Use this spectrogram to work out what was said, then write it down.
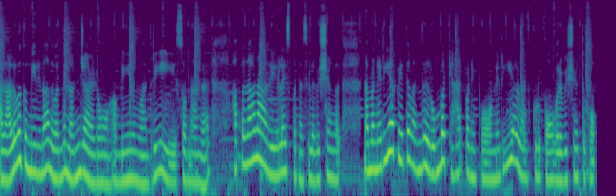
அது அளவுக்கு மீறினா அது வந்து நஞ்சாயிடும் அப்படிங்கிற மாதிரி சொன்னாங்க. அப்போ தான் நான் ரியலைஸ் பண்ண சில விஷயங்கள். நம்ம நிறைய பேர்த்த வந்து ரொம்ப கேர் பண்ணிப்போம் நிறைய லவ் கொடுப்போம் ஒரு விஷயத்துக்கும்.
